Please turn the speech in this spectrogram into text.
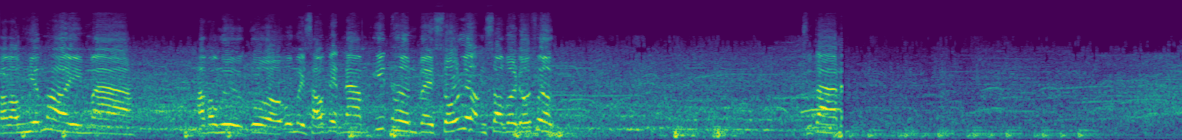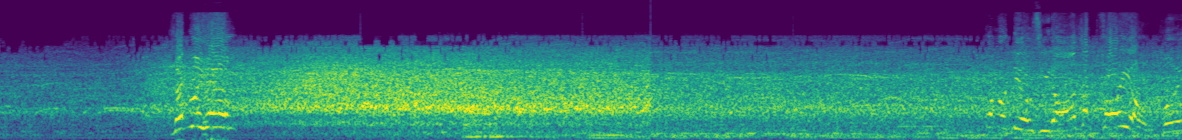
Và bóng hiếm hời mà hàng phòng ngự của U16 Việt Nam ít hơn về số lượng so với đối phương. Chúng ta rất nguy hiểm. có một điều gì đó rất khó hiểu với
